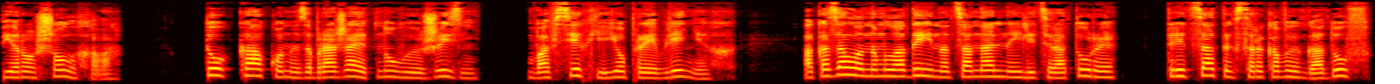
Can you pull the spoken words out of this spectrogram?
Перо Шолохова, то, как он изображает новую жизнь во всех ее проявлениях, оказало на молодые национальные литературы 30-40-х годов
